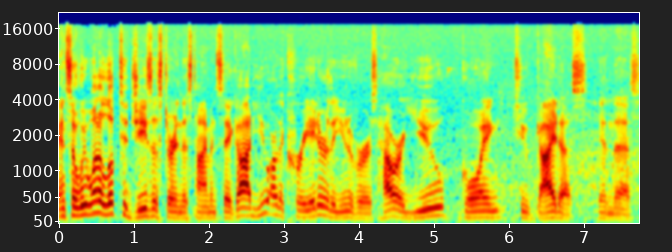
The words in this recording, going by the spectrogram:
And so we want to look to Jesus during this time and say, God, you are the creator of the universe. How are you going to guide us in this?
